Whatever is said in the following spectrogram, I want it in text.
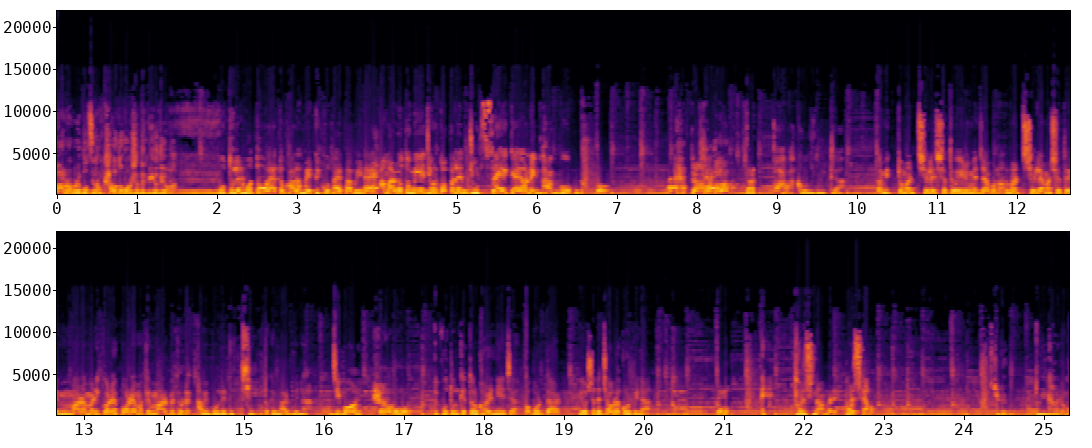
বারবার করে বলছিলাম খালো তো বোনের সাথে বিয়ে দিও না। পুতুলের মতো এত ভালো মেয়ে তুই কোথায় পাবি হ্যাঁ? আমার মতো মেয়ে যে ওর কপালে জুটছে এটাই অনেক ভাগ্য। তোর পাগল দুইটা। আমি তোমার ছেলের সাথে ওই রুমে যাব না। তোমার ছেলে আমার সাথে মারামারি করে পরে আমাকে মারবে ধরে। আমি বলে দিচ্ছি তোকে মারবে না। জীবন হ্যাঁ বলো। তুই পুতুলকে তোর ঘরে নিয়ে যা। খবরদার তুই ওর সাথে ঝগড়া করবি না। চলো। ধরিস না আমারে ধরিস কেন? ঠিক আছে তুই এখানে কেন?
